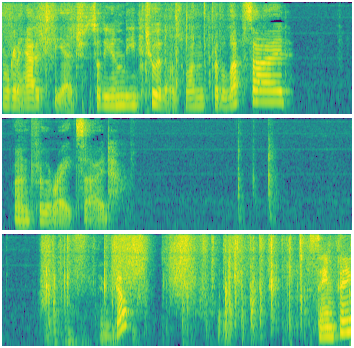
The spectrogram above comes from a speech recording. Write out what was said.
And we're going to add it to the edge. So you'll need two of those, one for the left side, one for the right side. There we go. Same thing,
